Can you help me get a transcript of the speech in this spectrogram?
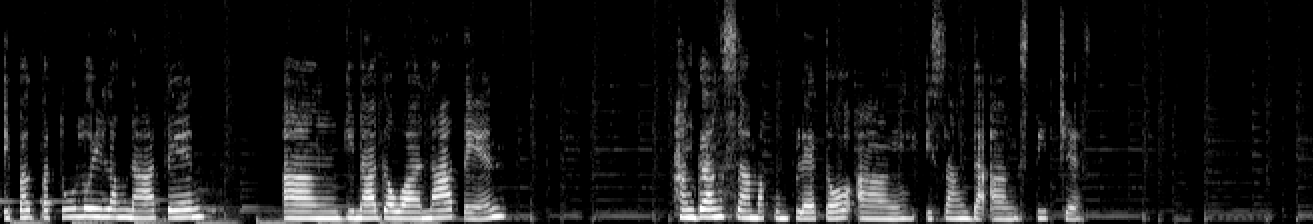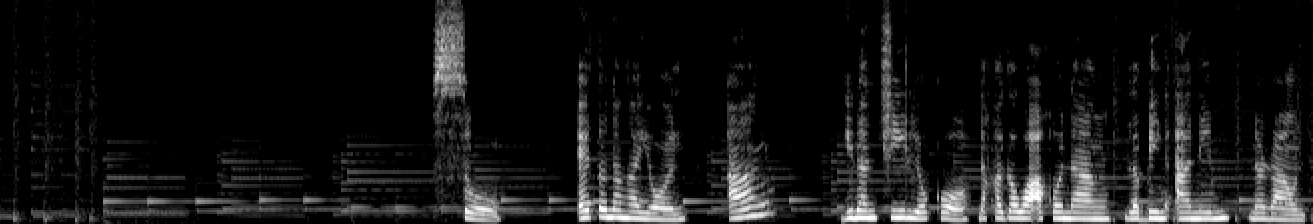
Ipagpatuloy lang natin ang ginagawa natin hanggang sa makumpleto ang isang daang stitches. So, eto na ngayon ang ginanchilyo ko. Nakagawa ako ng labing anim na round.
